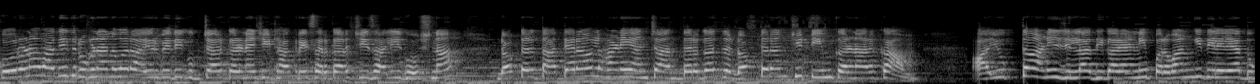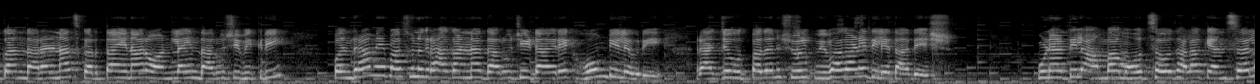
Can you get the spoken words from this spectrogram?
कोरोनाबाधित रुग्णांवर आयुर्वेदिक उपचार करण्याची ठाकरे सरकारची झाली घोषणा डॉक्टर तात्याराव लहाणे यांच्या अंतर्गत डॉक्टरांची टीम करणार काम. आयुक्त आणि जिल्हाधिकाऱ्यांनी परवानगी दिलेल्या दुकानदारांनाच करता येणार ऑनलाईन दारूची विक्री? पंधरा मे पासून ग्राहकांना दारूची डायरेक्ट होम डिलिव्हरी राज्य उत्पादन शुल्क विभागाने दिलेत आदेश. पुण्यातील आंबा महोत्सव झाला कॅन्सल.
